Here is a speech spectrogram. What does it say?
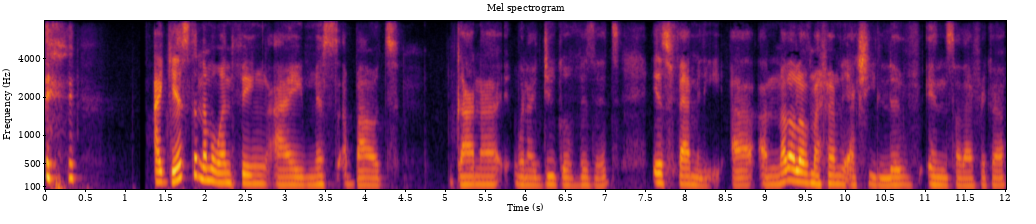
I guess the number one thing I miss about Ghana when I do go visit is family. Uh, and not a lot of my family actually live in South Africa.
